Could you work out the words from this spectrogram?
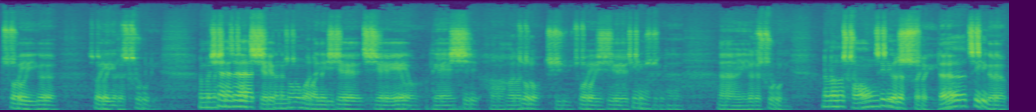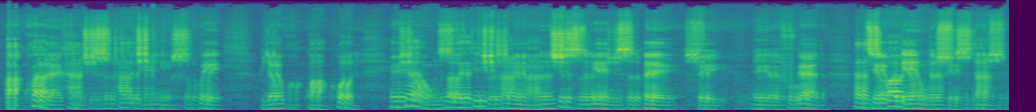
做一个做一个处理。那么现在这家企业跟中国的一些企业也有联系和合作，去做一些净水的呃一个处理。那么从这个水的这个板块来看，其实它的前景是会比较广广阔的。因为现在我们知道，在地球上面百分之七十的面积是被水那个覆盖的，但只有二点五的水是淡水。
